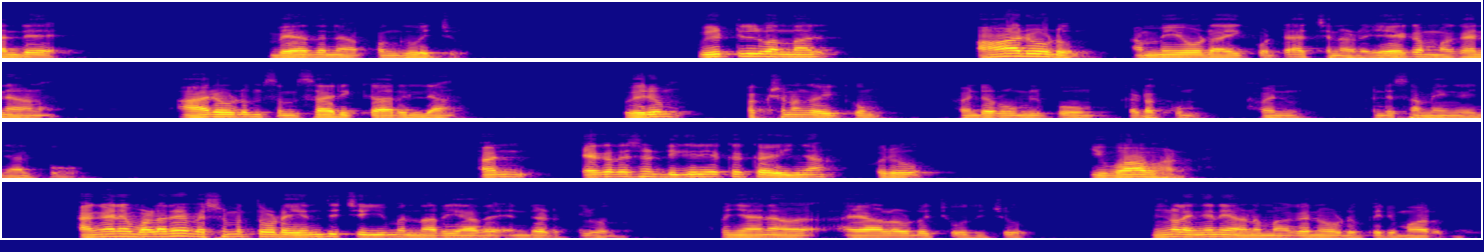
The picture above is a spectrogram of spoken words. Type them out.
തന്റെ വേദന പങ്കുവച്ചു. വീട്ടിൽ വന്നാൽ ആരോടും അമ്മയോടായിക്കോട്ടെ അച്ഛനോട്. ഏക മകനാണ് ആരോടും സംസാരിക്കാറില്ല. വരും ഭക്ഷണം കഴിക്കും അവന്റെ റൂമിൽ പോവും കിടക്കും അവൻ അവന്റെ സമയം കഴിഞ്ഞാൽ പോവും. അവൻ ഏകദേശം ഡിഗ്രിയൊക്കെ കഴിഞ്ഞ ഒരു യുവാവാണ്. അങ്ങനെ വളരെ വിഷമത്തോടെ എന്ത് ചെയ്യുമെന്നറിയാതെ എന്റെ അടുക്കൽ വന്നു. അപ്പം ഞാൻ അയാളോട് ചോദിച്ചു നിങ്ങൾ എങ്ങനെയാണ് മകനോട് പെരുമാറുന്നത്?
